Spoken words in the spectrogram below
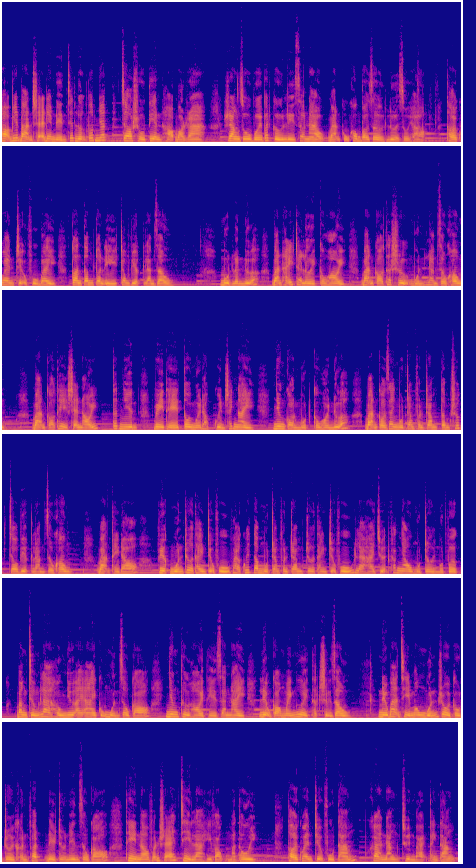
Họ biết bạn sẽ đem đến chất lượng tốt nhất cho số tiền họ bỏ ra, rằng dù với bất cứ lý do nào bạn cũng không bao giờ lừa dối họ. Thói quen triệu phú bảy, toàn tâm toàn ý trong việc làm giàu. Một lần nữa, bạn hãy trả lời câu hỏi, bạn có thật sự muốn làm giàu không? Bạn có thể sẽ nói, tất nhiên, vì thế tôi mới đọc quyển sách này. Nhưng còn một câu hỏi nữa, bạn có dành 100% tâm sức cho việc làm giàu không? Bạn thấy đó, việc muốn trở thành triệu phú và quyết tâm 100% trở thành triệu phú là hai chuyện khác nhau một trời một vực. Bằng chứng là hầu như ai ai cũng muốn giàu có, nhưng thử hỏi thế gian này liệu có mấy người thật sự giàu? Nếu bạn chỉ mong muốn rồi cầu trời khấn Phật để trở nên giàu có, thì nó vẫn sẽ chỉ là hy vọng mà thôi. Thói quen triệu phú 8, khả năng chuyển bại thành thắng.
